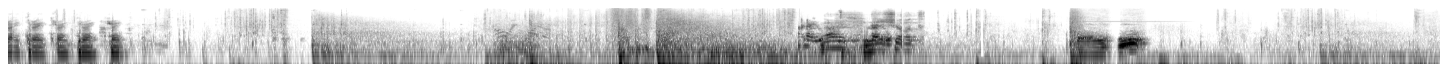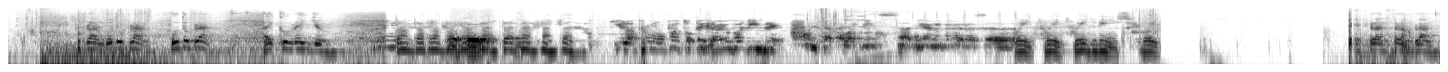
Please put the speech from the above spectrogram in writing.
Right, right, right, right, right. Nice. Nice shot. Thank you. Plan, go to plan. Go to plan. I cover you. Plan, plan, plan, plan, Okay. plan, plan, plan, plan, plan. Wait, wait, wait, Reese, wait. Plan, plan, plan.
